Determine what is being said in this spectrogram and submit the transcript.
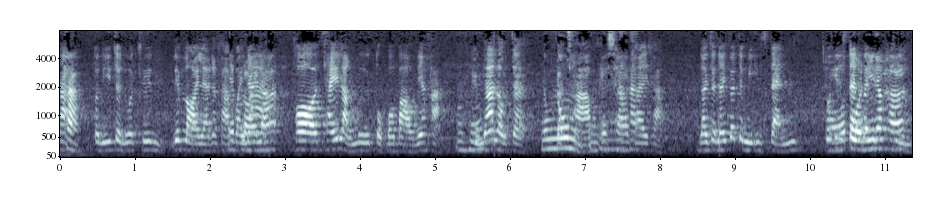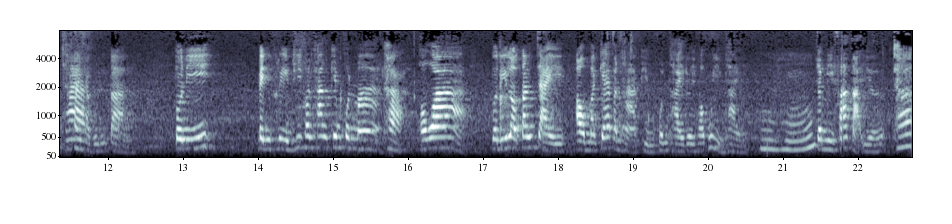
ค่ะค่ะ ตัวนี้จะนวดขึ้นเรียบร้อยแล้วนะคะเรียบใบร้หอยน้าละพอใช้หลังมือตบเบาๆเนี่ยค่ะอือฮึผิวหน้าเราจะนุ่กระมชับๆมันกระชับใช่ค่ะ หลังจากนั้นก็จะมี instant ตัวอ๋อ instant ตัวนี้ Whitening นะคะ Cream ใช่ค่ะค่ะคุณลูกตาลตัวนี้เป็นครีมที่ค่อนข้างเข้มข้นมากค่ะ เพราะว่าตัวนี้เราตั้งใจเอามาแก้ปัญหาผิวคนไทยโดยเฉพาะผู้หญิงไทยอือหือจะมีฝ้ากระเยอะ ใช่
